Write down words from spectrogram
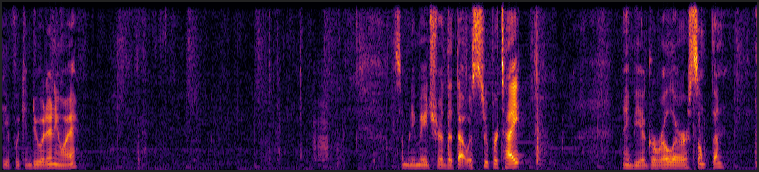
see if we can do it anyway. Somebody made sure that that was super tight. Maybe a gorilla or something.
